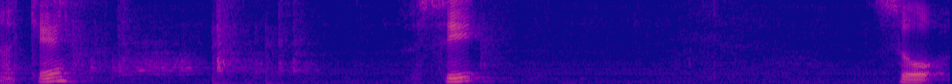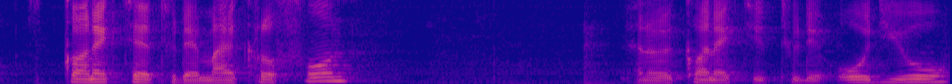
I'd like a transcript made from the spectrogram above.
Okay see? So connected to the microphone and we connect it to the audio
